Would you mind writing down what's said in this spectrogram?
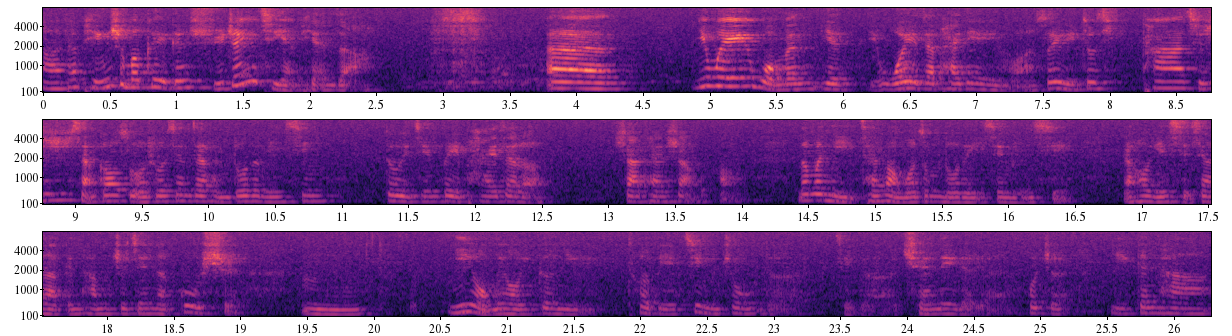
啊，他凭什么可以跟徐峥一起演片子啊？嗯。因为我们也我也在拍电影嘛，所以就他其实是想告诉我说，现在很多的明星都已经被拍在了沙滩上啊。那么你采访过这么多的一些明星，然后也写下了跟他们之间的故事，嗯，你有没有一个你特别敬重的这个圈内的人，或者你跟他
